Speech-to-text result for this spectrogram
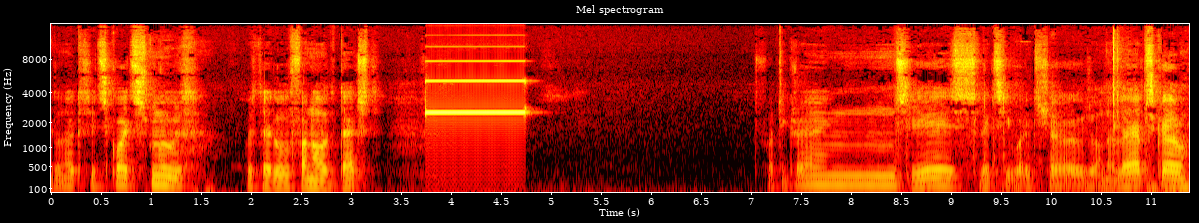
You'll notice it's quite smooth with that little funnel attached. 40 grains, yes, let's see what it shows on the lab scale.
